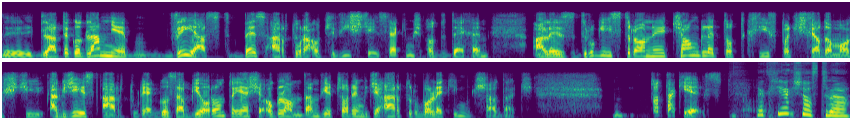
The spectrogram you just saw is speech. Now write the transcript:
E, dlatego dla mnie wyjazd bez Artura oczywiście jest jakimś oddechem, ale z drugiej strony ciągle to tkwi w podświadomości, a gdzie jest Artur? Jak go zabiorą, to ja się oglądam wieczorem, gdzie Artur, bo leki mu trzeba dać to tak jest. No. Jak, jak siostra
